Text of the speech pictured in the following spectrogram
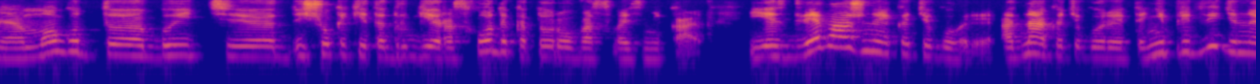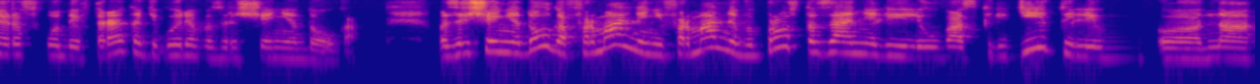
Э, могут э, быть э, еще какие-то другие расходы, которые у вас возникают. Есть две важные категории. Одна категория – это непредвиденные расходы, и вторая категория – возвращение долга. Возвращение долга формальный, неформальный, вы просто заняли, или у вас кредит, или на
